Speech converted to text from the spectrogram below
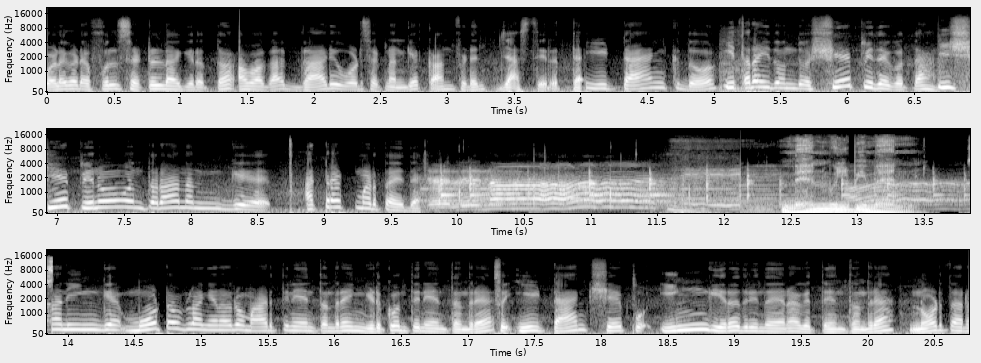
ಒಳಗಡೆ ಫುಲ್ ಸೆಟಲ್ಡ್ ಆಗಿರುತ್ತೋ ಅವಾಗ ಗಾಡಿ ಓಡ್ಸಕ್ ನನಗೆ ಕಾನ್ಫಿಡೆನ್ಸ್ ಜಾಸ್ತಿ ಇರುತ್ತೆ. ಈ ಟ್ಯಾಂಕ್ದು ಈ ತರ ಇದೊಂದು ಶೇಪ್ ಇದೆ ಗೊತ್ತಾ? ಈ ಶೇಪ್ ಏನೋ ಒಂಥರ ನನಗೆ ಅಟ್ರಾಕ್ಟ್ ಮಾಡ್ತಾ ಇದೆ. Men will be men. ನಾನು ಹಿಂಗೆ ಮೋಟೋ ಬ್ಲಾಗ್ ಏನಾದ್ರು ಮಾಡ್ತೀನಿ ಅಂತಂದ್ರೆ, ಹಿಂಗೆ ಹಿಡ್ಕೊತೀನಿ ಅಂತಂದ್ರೆ ಸೊ ಈ ಟ್ಯಾಂಕ್ ಶೇಪ್ ಹಿಂಗ್ ಇರೋದ್ರಿಂದ ಏನಾಗುತ್ತೆ ಅಂತಂದ್ರೆ, ನೋಡ್ತಾರ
